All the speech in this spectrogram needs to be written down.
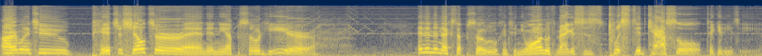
Alright, I'm going to pitch a shelter and end the episode here. And in the next episode, we will continue on with Magus's Twisted Castle. Take it easy.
